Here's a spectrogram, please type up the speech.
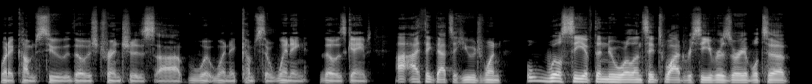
when it comes to those trenches, uh, w- when it comes to winning those games. I-, I think that's a huge one. We'll see if the New Orleans Saints wide receivers are able to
